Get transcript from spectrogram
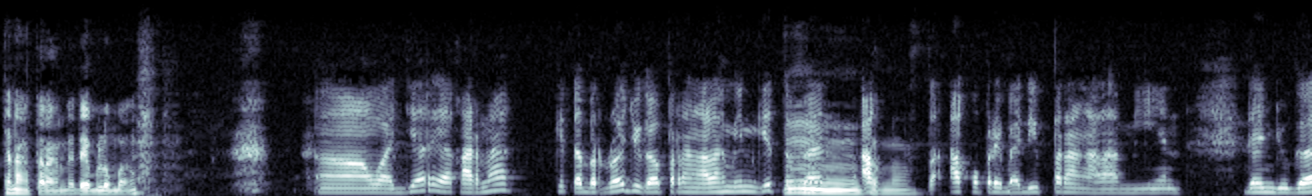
Tenang tenang, Dede belum bangun. Eee, wajar ya karena kita berdua juga pernah ngalamin gitu kan. Mmm, Ak pernah. aku pribadi pernah ngalamin dan juga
